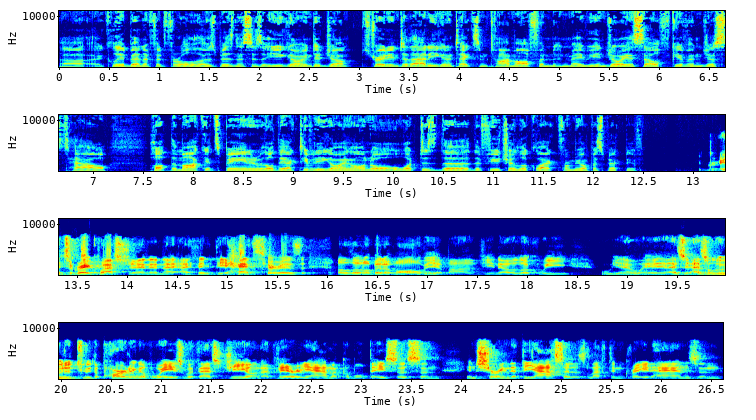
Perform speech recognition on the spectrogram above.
uh, a clear benefit for all of those businesses. Are you going to jump straight into that? Are you going to take some time off and, and maybe enjoy yourself, given just how hot the market's been and with all the activity going on, or what does the the future look like from your perspective? It's a great question, and I, I, think the answer is a little bit of all the above. You know, look, we, we, you know, as as alluded to, the parting of ways with SG on a very amicable basis, and ensuring that the asset is left in great hands, and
